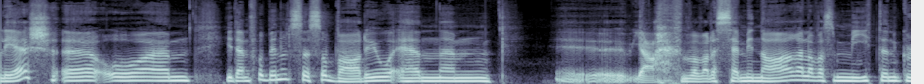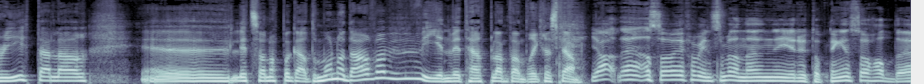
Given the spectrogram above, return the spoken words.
Liège, eh, og em, i den forbindelse så var det jo en eh, ja, hva var det, seminar, eller hva som meet and greet, eller eh, litt sånn oppå Gardermoen, og der var vi invitert blant andre, Christian. Ja, det, altså I forbindelse med denne nye ruteåpningen så hadde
